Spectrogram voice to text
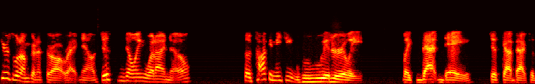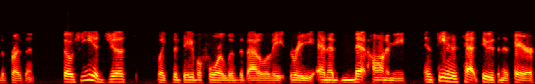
here's what I'm going to throw out right now. Just knowing what I know. So Takamichi literally, like that day, just got back to the present. So he had just, like the day before, lived the Battle of Eight Three and had met Hanami and seen his tattoos and his hair,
